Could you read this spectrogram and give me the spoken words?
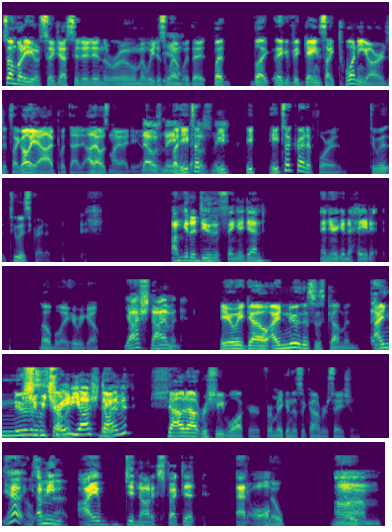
somebody suggested it in the room and we just Yeah. went with it. But like, like if it gains like twenty yards, it's like, oh yeah, I put that. That was my idea. That was me. but he that took me. he, he he took credit for it to to his credit. I'm gonna do the thing again, and you're gonna hate it. Oh boy, here we go. Josh Diamond. Here we go. I knew this was coming. I knew this Should we coming. trade Josh Hey. Nijman? Shout out Rasheed Walker for making this a conversation. Yeah, I mean, that. I did not expect it at all. Nope. Nope. Um,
